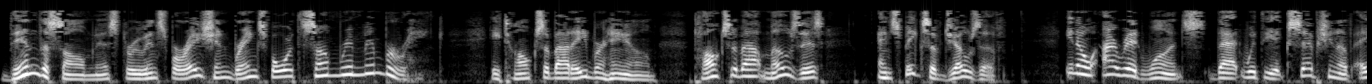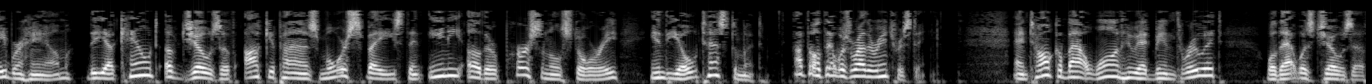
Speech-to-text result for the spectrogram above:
Then the psalmist, through inspiration, brings forth some remembering. He talks about Abraham, talks about Moses, and speaks of Joseph. You know, I read once that with the exception of Abraham, the account of Joseph occupies more space than any other personal story in the Old Testament. I thought that was rather interesting. And talk about one who had been through it well, that was Joseph.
